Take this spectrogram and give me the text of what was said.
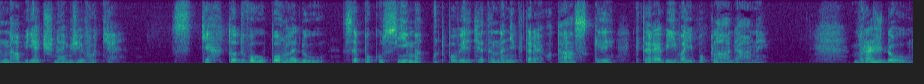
na věčném životě. Z těchto dvou pohledů se pokusím odpovědět na některé otázky, které bývají pokládány. Vraždou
